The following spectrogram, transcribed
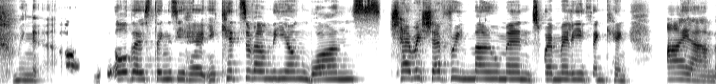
I mean, uh, all those things you hear, your kids are only young ones, cherish every moment when really you're thinking, I am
